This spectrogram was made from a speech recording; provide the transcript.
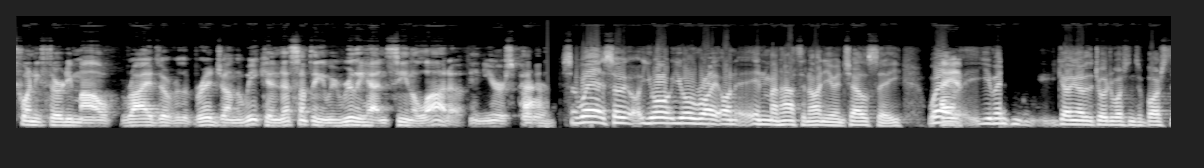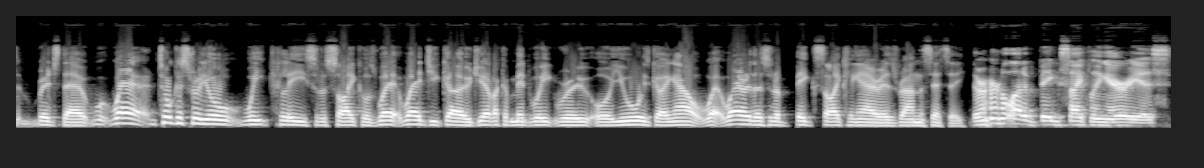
20, 30 mile rides over the bridge on the weekend. That's something that we really hadn't seen a lot of in years past. So where, so you're, you're right on in Manhattan, aren't you, in Chelsea? Where you mentioned going over the George Washington Bridge there. Where, talk us through your weekly sort of cycles. Where, where do you go? Do you have like a midweek route or are you always going out? Where, where are the sort of big cycling areas around the city? There aren't a lot of big cycling areas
